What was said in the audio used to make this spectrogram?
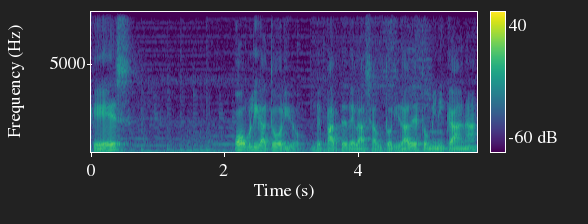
que es obligatorio de parte de las autoridades dominicanas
